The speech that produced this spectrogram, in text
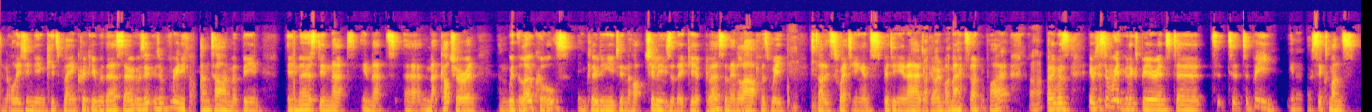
and all these Indian kids playing cricket with us. So it was a, it was a really fun time of being immersed in that in that uh, in that culture and and with the locals, including eating the hot chilies that they give us, and then laugh as we started sweating and spitting it out and going, "My mouth's on fire." Uh-huh. But it was it was just a really good experience to to to, to be you know six months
